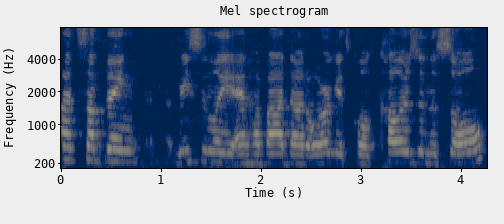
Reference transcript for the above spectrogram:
on something recently at Chabad.org. It's called Colors in the Soul,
